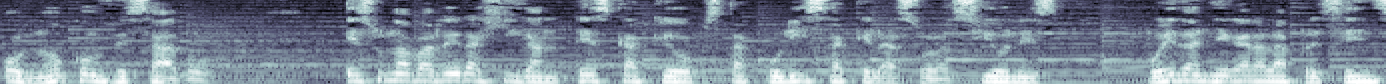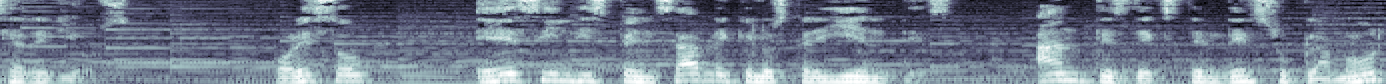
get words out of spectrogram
o no confesado es una barrera gigantesca que obstaculiza que las oraciones puedan llegar a la presencia de Dios. Por eso, es indispensable que los creyentes, antes de extender su clamor,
